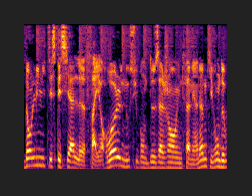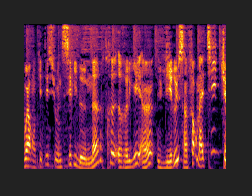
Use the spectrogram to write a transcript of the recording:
Dans l'unité spéciale Firewall, nous suivons deux agents, une femme et un homme, qui vont devoir enquêter sur une série de meurtres reliés à un virus informatique.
